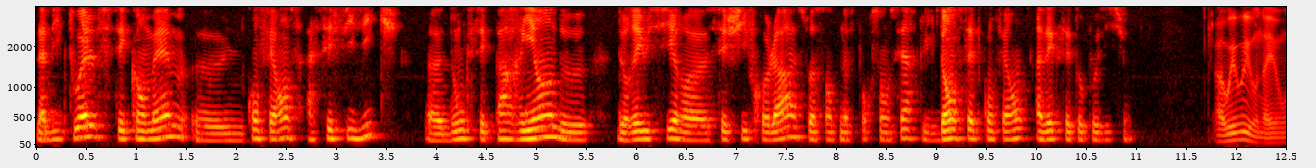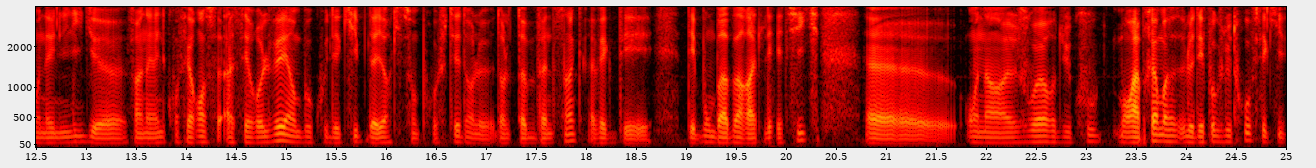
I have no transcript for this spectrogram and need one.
la Big 12, c'est quand même une conférence assez physique, donc c'est pas rien de, de réussir ces chiffres-là, 69% au cercle, dans cette conférence avec cette opposition. Ah oui, oui, on a, on a une ligue, euh, enfin on a une conférence assez relevée, hein, beaucoup d'équipes d'ailleurs qui sont projetées dans le, dans le top 25 avec des, des bons babards athlétiques. Euh, on a un joueur du coup, bon après moi le défaut que je trouve c'est qu'il,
